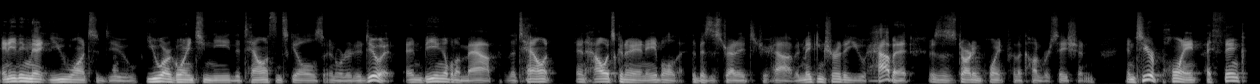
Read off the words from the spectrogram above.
anything that you want to do, you are going to need the talents and skills in order to do it. And being able to map the talent and how it's going to enable the business strategy that you have and making sure that you have it is a starting point for the conversation. And to your point, I think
